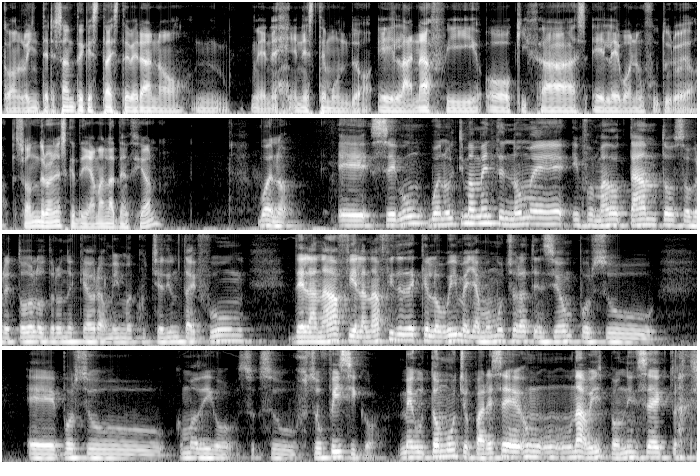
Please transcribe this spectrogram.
con lo interesante que está este verano mm, en, este mundo, el Anafi o quizás el Evo en un futuro, son drones que te llaman la atención? Bueno, eh, según, bueno, últimamente no me he informado tanto sobre todos los drones que ahora mismo. Escuché de un Typhoon, de la Anafi. El Anafi desde que lo vi me llamó mucho la atención por su eh, por su, ¿cómo digo? Su, su, físico. Me gustó mucho, parece un, un avispa, un insecto.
